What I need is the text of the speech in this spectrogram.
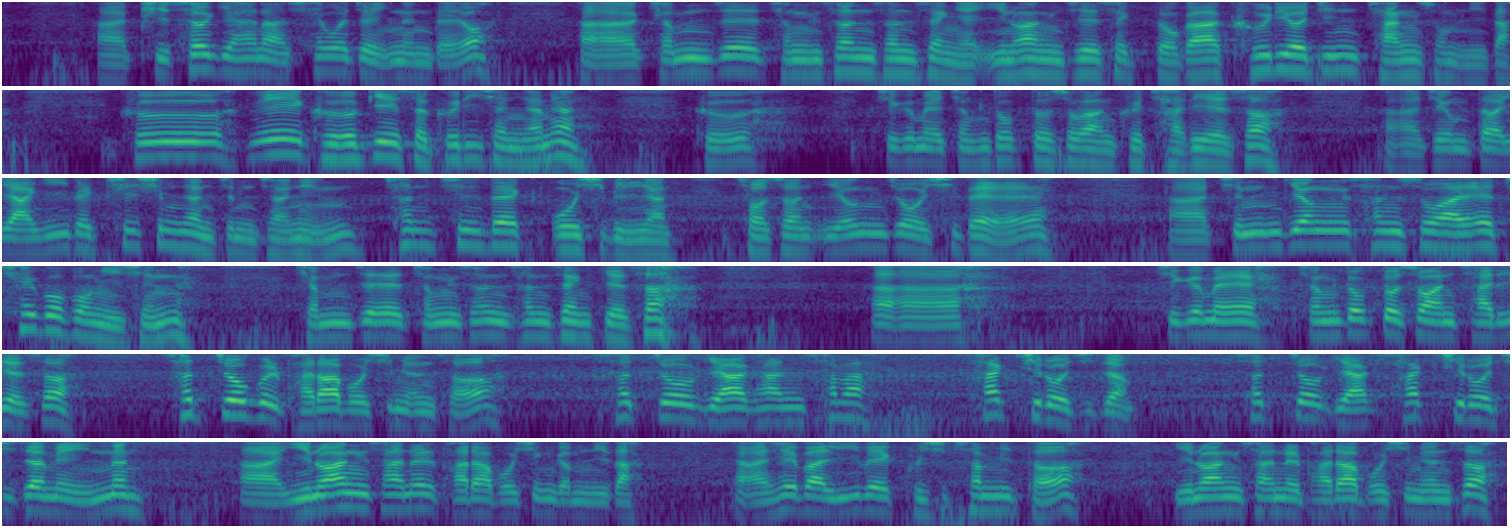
아, 비석이 하나 세워져 있는데요. 아, 겸재 정선 선생의 인왕제 색도가 그려진 장소입니다. 그 왜 거기에서 그리셨냐면 그 지금의 정독도서관 그 자리에서 아, 지금부터 약 270년쯤 전인 1751년 조선 영조 시대에 아, 진경 산수화의 최고봉이신 겸재 정선 선생께서 아, 지금의 정독도서관 자리에서 서쪽을 바라보시면서 서쪽 약 한 4km 지점, 서쪽 약 4km 지점에 있는 아, 인왕산을 바라보신 겁니다. 아, 해발 293m 인왕산을 바라보시면서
